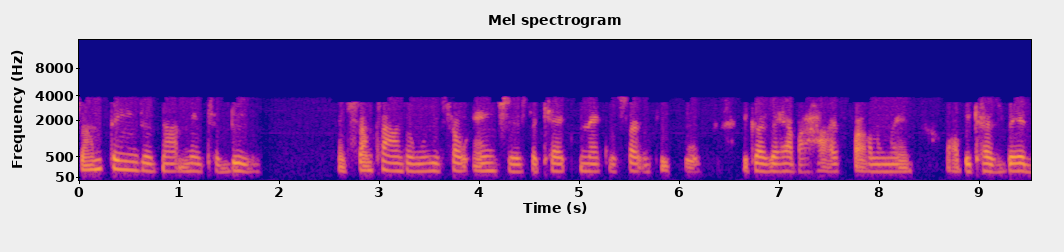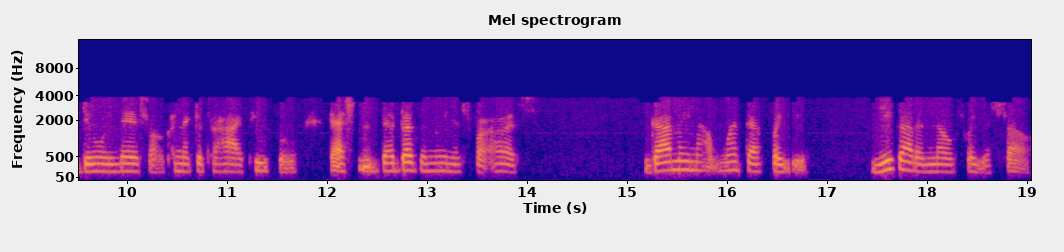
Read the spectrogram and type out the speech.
Some things is not meant to be. And sometimes when we're so anxious to connect with certain people because they have a high following or because they're doing this or connected to high people, that's that doesn't mean it's for us. God may not want that for you. You got to know for yourself.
